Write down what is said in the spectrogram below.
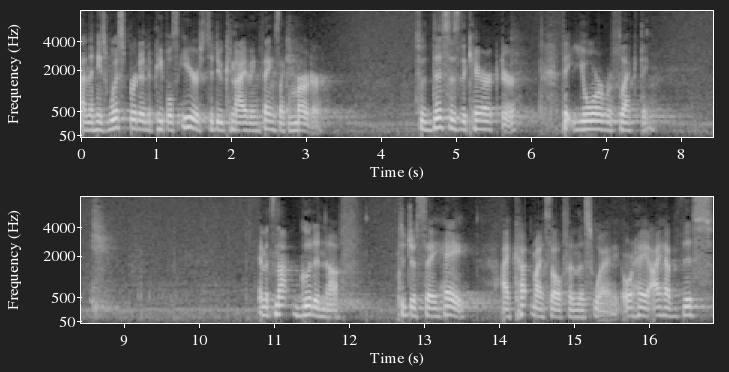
And then he's whispered into people's ears to do conniving things like murder. So, this is the character that you're reflecting. And it's not good enough to just say, hey, I cut myself in this way, or hey, I have this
